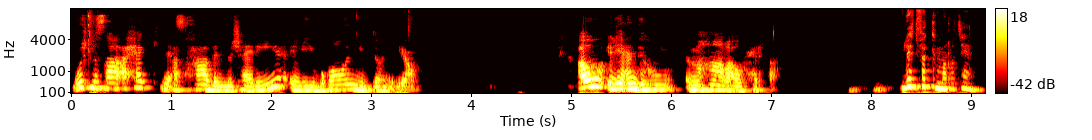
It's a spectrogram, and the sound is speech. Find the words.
وش نصائحك لأصحاب المشاريع اللي يبغون يبدون اليوم؟ أو اللي عندهم مهارة أو حرفة؟ لا تفكر مرتين.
